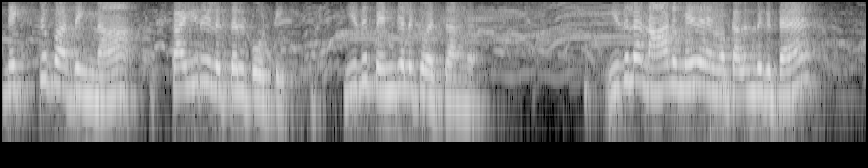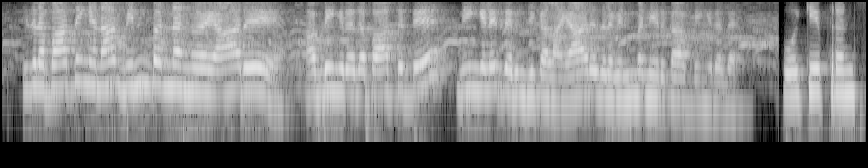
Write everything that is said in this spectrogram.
நெக்ஸ்ட் பாத்தீங்கன்னா கயிறு இழுத்தல் போட்டி. இது பெண்களுக்கு வச்சாங்க. இதுல நானுமே கலந்துக்கிட்டேன் இதுல பாத்தீங்கன்னா வின் பண்ணங்க யாரு அப்படிங்கிறத பார்த்துட்டு நீங்களே தெரிஞ்சுக்கலாம் யார் இதுல வின் பண்ணியிருக்கா அப்படிங்கிறத. ஓகே ஃப்ரெண்ட்ஸ்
